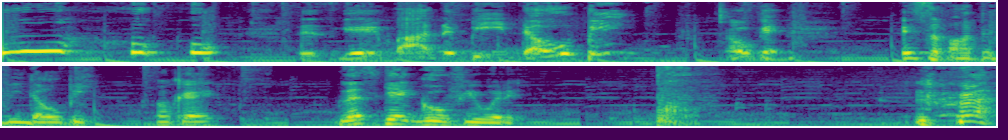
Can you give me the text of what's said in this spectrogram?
This game about to be dopey. Okay, it's about to be dopey. Okay, let's get goofy with it.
